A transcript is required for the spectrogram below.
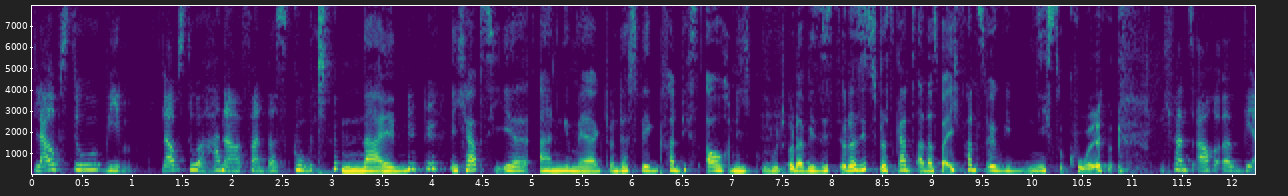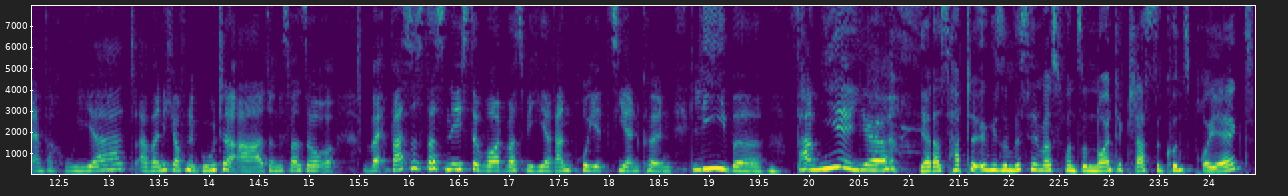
Glaubst du, wie Glaubst du, Hannah fand das gut? Nein, ich habe sie ihr angemerkt und deswegen fand ich es auch nicht gut. Oder wie siehst oder siehst du das ganz anders? Weil ich fand es irgendwie nicht so cool. Ich fand es auch irgendwie einfach weird, aber nicht auf eine gute Art. Und es war so, was ist das nächste Wort, was wir hier ran projizieren können? Liebe, Familie. Ja, das hatte irgendwie so ein bisschen was von so neunte Klasse Kunstprojekt.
